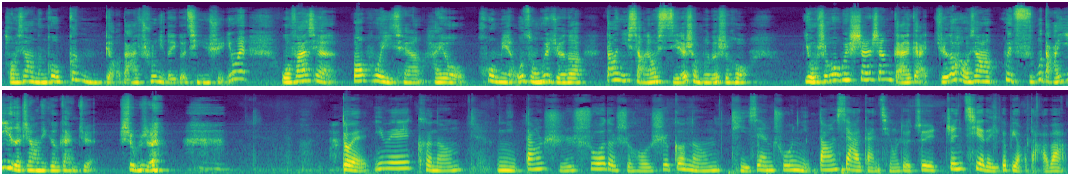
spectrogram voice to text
好像能够更表达出你的一个情绪？因为我发现，包括以前还有后面，我总会觉得，当你想要写什么的时候。有时候会删删改改，觉得好像会词不达意的这样的一个感觉，是不是？对，因为可能你当时说的时候是更能体现出你当下感情的最真切的一个表达吧。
